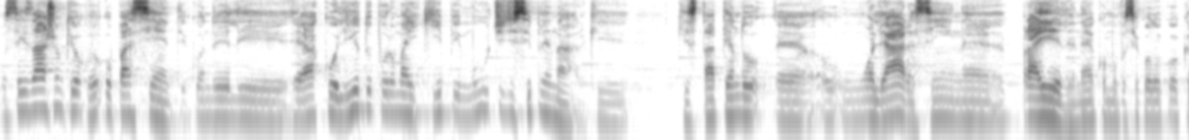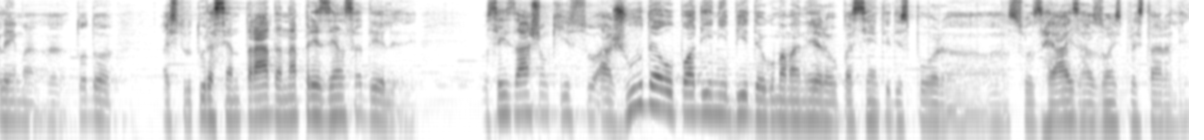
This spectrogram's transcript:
Vocês acham que o, o, paciente, quando ele é acolhido por uma equipe multidisciplinar, que, que está tendo é, um olhar assim, né, para ele, né, como você colocou, Cleima, toda a estrutura centrada na presença dele, vocês acham que isso ajuda ou pode inibir de alguma maneira o paciente de expor a, as suas reais razões para estar ali.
